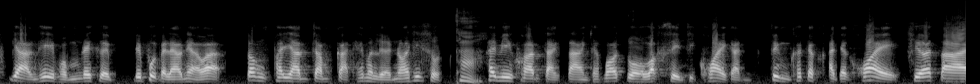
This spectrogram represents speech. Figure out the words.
ทุกอย่างที่ผมได้เคยได้พูดไปแล้วเนี่ยว่าต้องพยายามจำกัดให้มันเหลือน้อยที่สุดค่ะให้มีความแตกต่างเฉพาะตัววัคซีนที่ไขว้กัน ซึ่งเขาจะอาจจะไขว้เชื้อตาย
